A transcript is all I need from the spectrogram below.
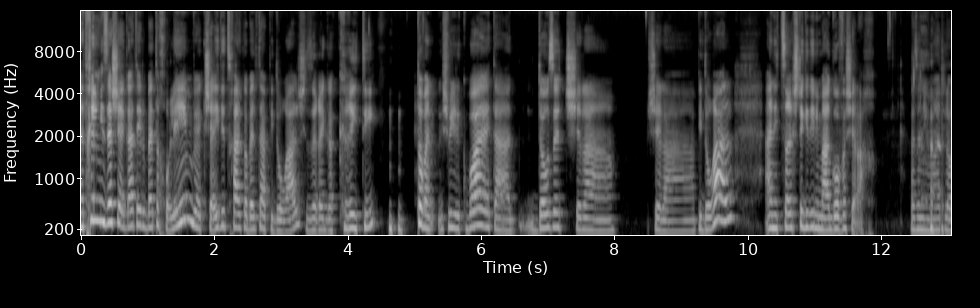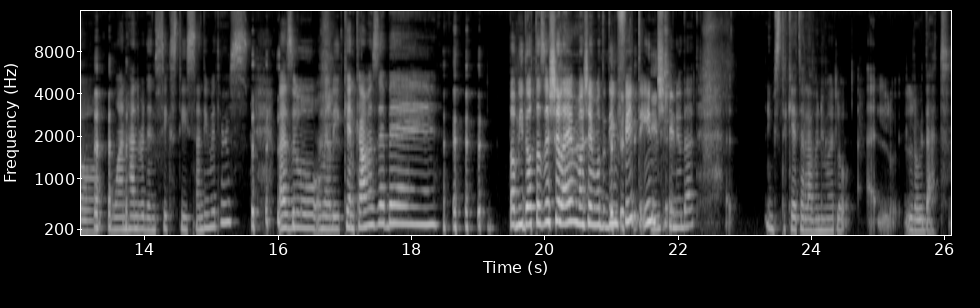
נתחיל מזה שהגעתי לבית החולים, וכשהייתי צריכה לקבל את האפידורל, שזה רגע קריטי. טוב, אני- בשביל לקבוע את ה dosage של, ה, של האפידורל, אני צריך שתגידי לי מה הגובה שלך. ואז אני אומרת לו, 160 centimeters? ואז הוא אומר לי, כן, כמה זה ב... במידות הזה שלהם, מה שהם מודדים feet, inch. אני יודעת. אני מסתכלת עליו, אני אומרת לו, לא, לא יודעת.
